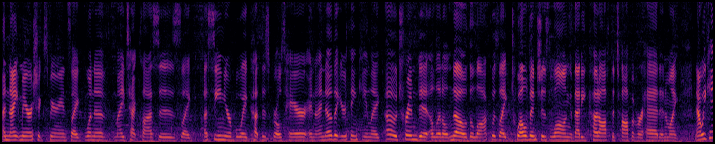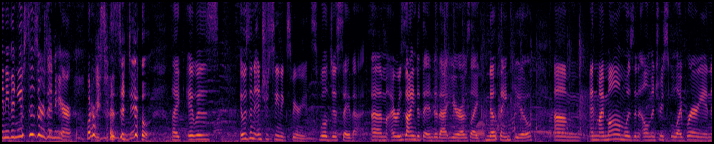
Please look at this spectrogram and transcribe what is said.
a nightmarish experience. Like one of my tech classes, like a senior boy cut this girl's hair, and I know that you're thinking like, oh, trimmed it a little. No, the lock was like 12 inches long that he cut off the top of her head, and I'm like, now we can't even use scissors in here. What are we supposed to do? Like it was. It was an interesting experience. We'll just say that. Um, I resigned at the end of that year. I was like, no, thank you. Um, and my mom was an elementary school librarian,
